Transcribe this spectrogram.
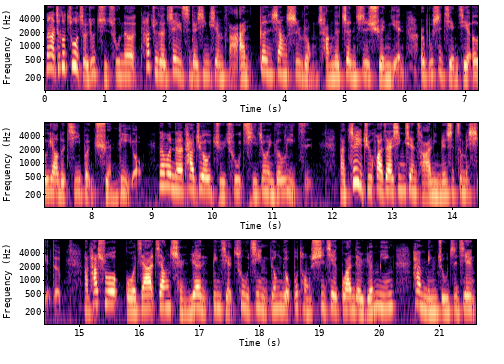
那这个作者就指出呢，他觉得这一次的新宪法案更像是冗长的政治宣言，而不是简洁扼要的基本权利哦。那么呢，他就举出其中一个例子。那这一句话在新宪草案里面是这么写的。那他说，国家将承认并且促进拥有不同世界观的人民和民族之间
